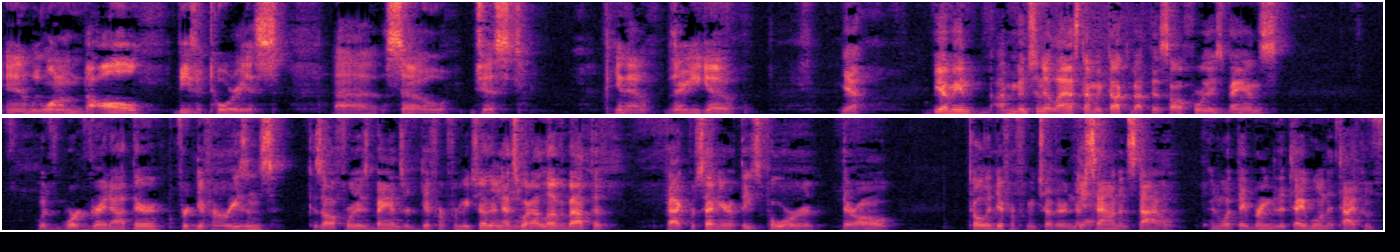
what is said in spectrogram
and we want them to all be victorious. Uh, so just, you know, there you go. Yeah. Yeah, I mean, I mentioned it last time we talked about this. All four of these bands would work great out there for different reasons because all four of these bands are different from each other. And that's what I love about the fact we're sitting here. If these four, they're all totally different from each other in their Yeah. sound and style and what they bring to the table and the type of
